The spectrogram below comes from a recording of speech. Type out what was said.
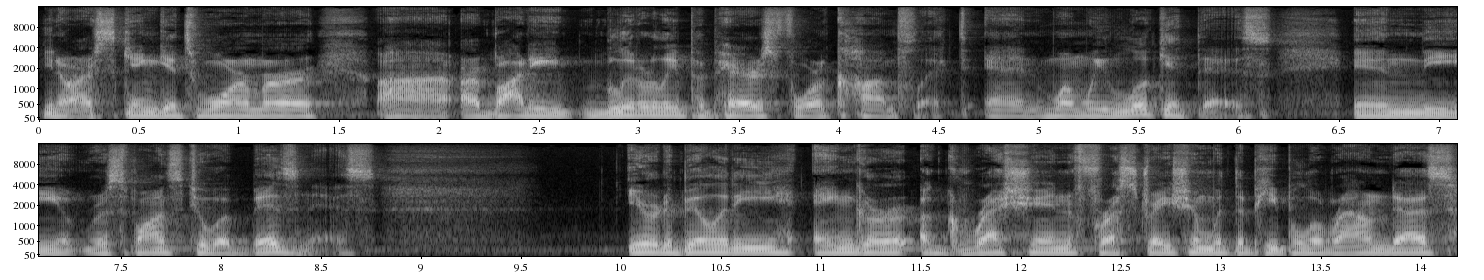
You know, our skin gets warmer. Uh, our body literally prepares for conflict. And when we look at this in the response to a business irritability, anger, aggression, frustration with the people around us,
